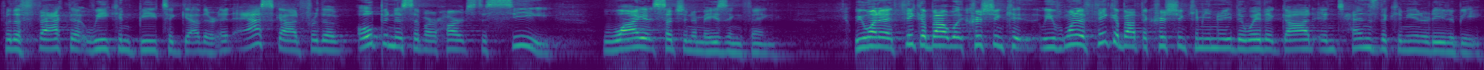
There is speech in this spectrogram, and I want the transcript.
for the fact that we can be together and ask God for the openness of our hearts to see why it's such an amazing thing. We want to think about what Christian we want to think about the Christian community the way that God intends the community to be.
